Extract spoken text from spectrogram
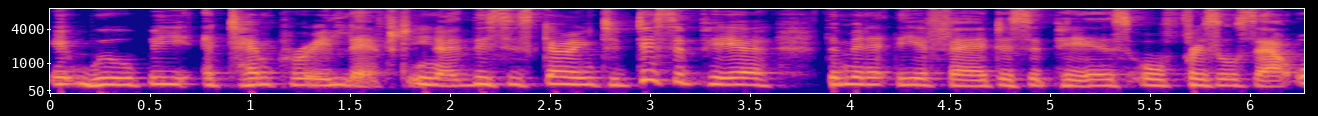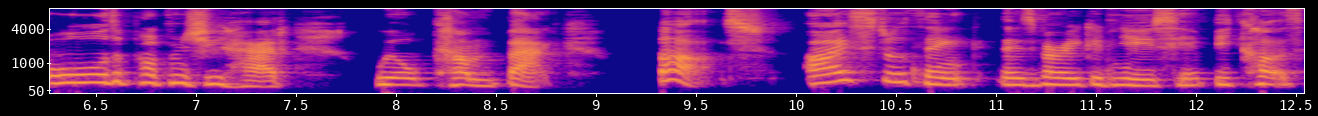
it will be a temporary lift. You know, this is going to disappear the minute the affair disappears or frizzles out. All the problems you had will come back. But I still think there's very good news here because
